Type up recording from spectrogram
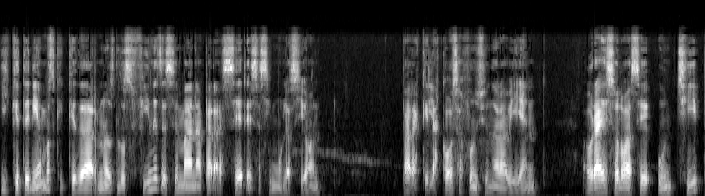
y que teníamos que quedarnos los fines de semana para hacer esa simulación, para que la cosa funcionara bien, ahora eso lo hace un chip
